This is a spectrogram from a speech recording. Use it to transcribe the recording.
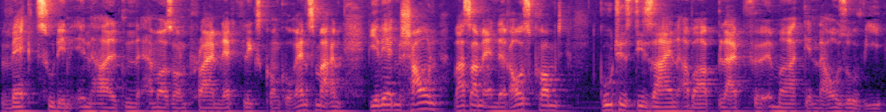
weg zu den Inhalten Amazon Prime, Netflix Konkurrenz machen. Wir werden schauen, was am Ende rauskommt. Gutes Design aber bleibt für immer genauso wie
